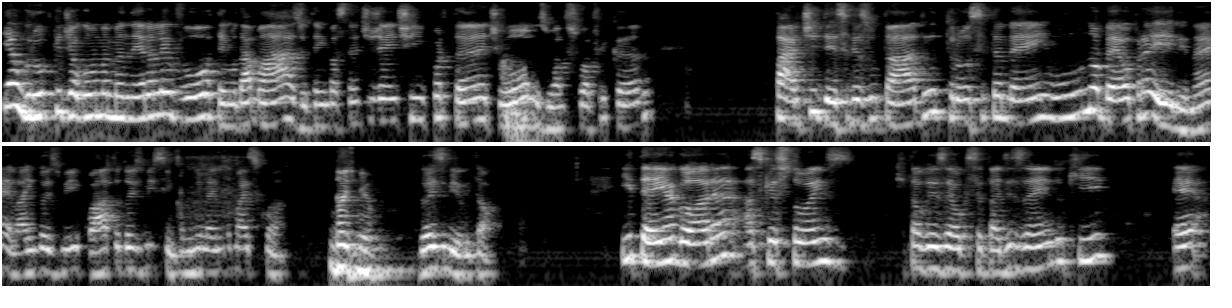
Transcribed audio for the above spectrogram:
E é um grupo que, de alguma maneira, levou, tem o Damásio, tem bastante gente importante, o OMS, o sul-africano. Parte desse resultado trouxe também um Nobel para ele, né? lá em 2004, 2005, eu não me lembro mais quando. 2000. 2000, então. E tem agora as questões, que talvez é o que você está dizendo, que é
